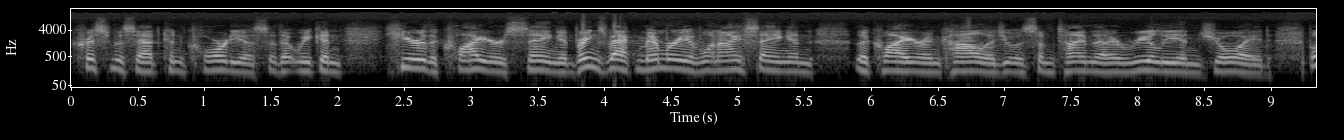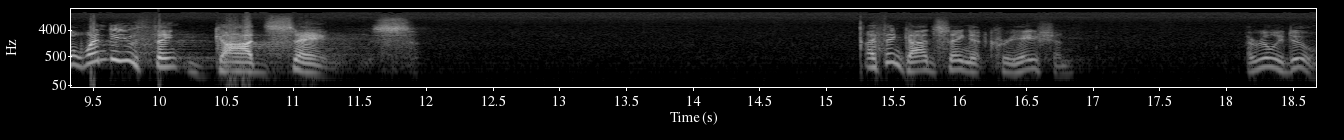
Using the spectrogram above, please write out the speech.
Christmas at Concordia so that we can hear the choirs sing. It brings back memory of when I sang in the choir in college. It was some time that I really enjoyed. But when do you think God sings? I think God sang at creation. I really do.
